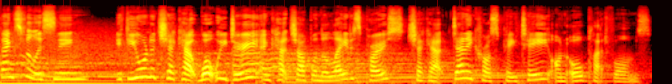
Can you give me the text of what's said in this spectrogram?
Thanks for listening. If you want to check out what we do and catch up on the latest posts, check out Dannii Cross PT on all platforms.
